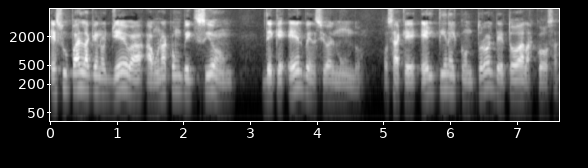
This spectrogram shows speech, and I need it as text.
es su paz la que nos lleva a una convicción de que Él venció el mundo. O sea que Él tiene el control de todas las cosas.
